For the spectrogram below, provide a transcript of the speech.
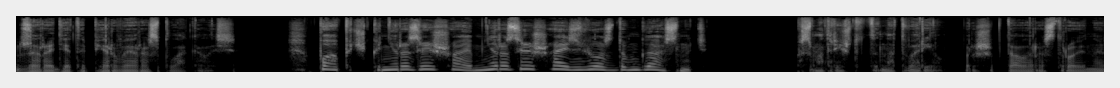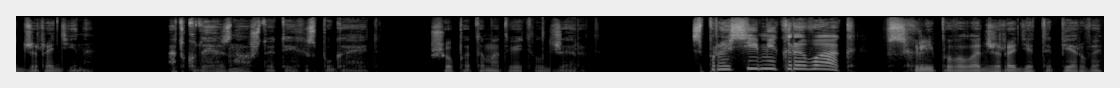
Джародета первая расплакалась. «Папочка, не разрешай, не разрешай звездам гаснуть!» «Посмотри, что ты натворил», — прошептала расстроенная Джеродина. «Откуда я знал, что это их испугает?» — шепотом ответил Джеред. «Спроси микровак!» — всхлипывала Джеродета первая.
